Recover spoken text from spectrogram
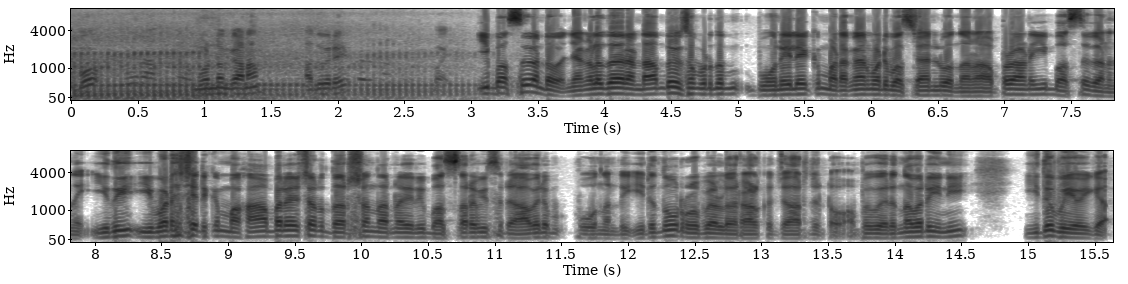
അപ്പോൾ വീണ്ടും കാണാം. അതുവരെ ഈ ബസ് കണ്ടോ? ഞങ്ങളിത് രണ്ടാമത്തെ ദിവസം ഇവിടുന്ന് പൂനെയിലേക്ക് മടങ്ങാൻ വേണ്ടി ബസ് സ്റ്റാൻഡിൽ വന്നതാണ്. അപ്പോഴാണ് ഈ ബസ് കാണുന്നത്. ഇത് ഇവിടെ ശരിക്കും മഹാബലേശ്വർ ദർശൻ എന്ന് പറഞ്ഞ ഒരു ബസ് സർവീസ് രാവിലെ പോകുന്നുണ്ട്. ഇരുന്നൂറ് രൂപയുള്ള ഒരാൾക്ക് ചാർജ് കിട്ടും. അപ്പോൾ വരുന്നവർ ഇനി ഇത് ഉപയോഗിക്കാം.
